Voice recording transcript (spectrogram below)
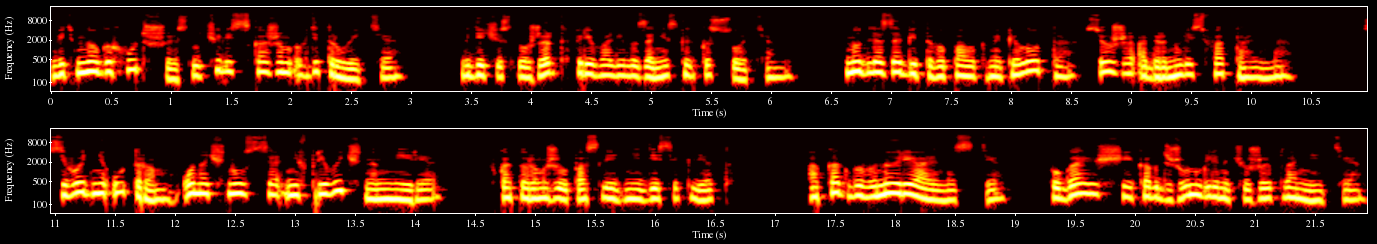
Ведь много худшие случились, скажем, в Детройте, где число жертв перевалило за несколько сотен. Но для забитого палками пилота все же обернулись фатально. Сегодня утром он очнулся не в привычном мире, в котором жил последние десять лет, а как бы в иной реальности, пугающей, как джунгли на чужой планете.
